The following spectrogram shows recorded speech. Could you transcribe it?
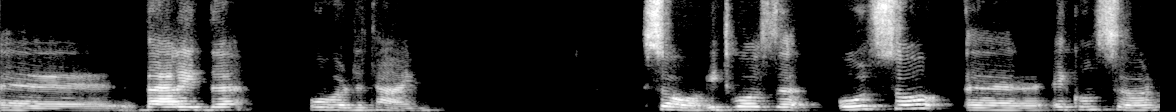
uh, valid over the time. So it was also uh, a concern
